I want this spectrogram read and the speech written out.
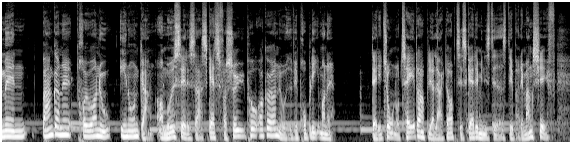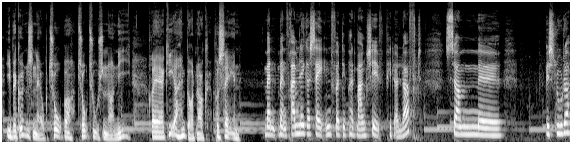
Men bankerne prøver nu endnu en gang at modsætte sig Skats forsøg på at gøre noget ved problemerne. Da de to notater bliver lagt op til Skatteministeriets departementschef i begyndelsen af oktober 2009, reagerer han godt nok på sagen. Man, man fremlægger sagen for departementschef Peter Loft, som øh, beslutter,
